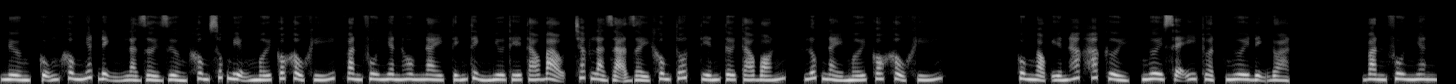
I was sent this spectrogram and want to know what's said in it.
Nương cũng không nhất định là rời giường không xúc miệng mới có khẩu khí, văn phu nhân hôm nay tính tình như thế táo bạo chắc là dạ dày không tốt tiến tới táo bón, lúc này mới có khẩu khí. Cung Ngọc Yến hắc hắc cười, ngươi sẽ y thuật, ngươi định đoạt. Văn phu nhân,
